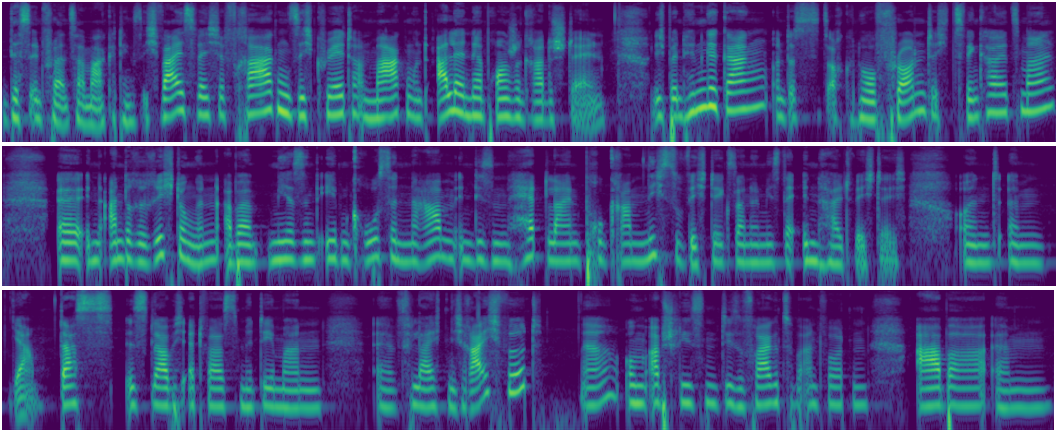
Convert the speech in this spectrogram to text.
des Influencer-Marketings. Ich weiß, welche Fragen sich Creator und Marken und alle in der Branche gerade stellen. Und ich bin hingegangen, und das ist jetzt auch nur Front, ich zwinker jetzt mal, äh, in andere Richtungen, aber mir sind eben große Namen in diesem Headline-Programm nicht so wichtig, sondern mir ist der Inhalt wichtig. Und ähm, ja, das ist, glaube ich, etwas, mit dem man äh, vielleicht nicht reich wird, ja, um abschließend diese Frage zu beantworten. Aber ähm,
